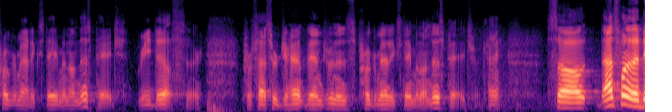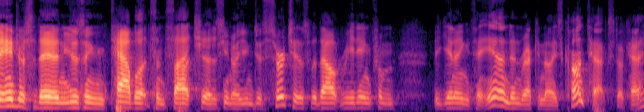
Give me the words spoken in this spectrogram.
programmatic statement on this page. Read this. Or Professor VanDrunen's programmatic statement on this page, okay? So that's one of the dangers today in using tablets and such is, you know, you can do searches without reading from beginning to end and recognize context, okay?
